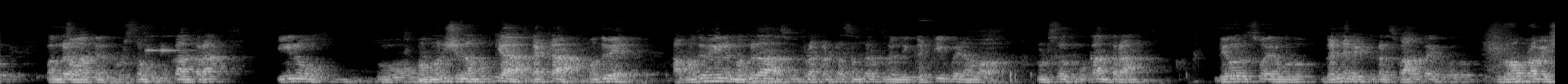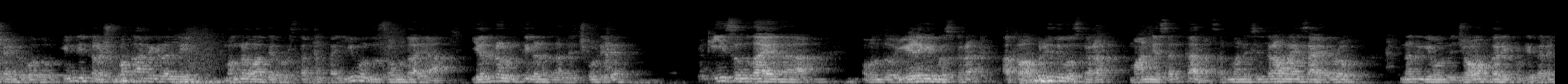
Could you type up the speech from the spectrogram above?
ಮಂಗಳವಾದ್ಯ ನುಡಿಸುವ ಮುಖಾಂತರ ಏನು ಒಬ್ಬ ಮನುಷ್ಯನ ಮುಖ್ಯ ಘಟ್ಟ ಮದುವೆ. ಆ ಮದುವೆಯಲ್ಲಿ ಮಂಗಳ ಸೂತ್ರ ಕಟ್ಟ ಸಂದರ್ಭದಲ್ಲಿ ಗಟ್ಟಿ ಬೇಡವ ನುಡಿಸೋದ್ರ ಮುಖಾಂತರ ದೇವರೋತ್ಸವ ಇರ್ಬೋದು, ಗಣ್ಯ ವ್ಯಕ್ತಿಗಳ ಸ್ವಾಗತ ಇರ್ಬೋದು, ಗೃಹ ಪ್ರವೇಶ ಇರ್ಬೋದು, ಇನ್ನಿತರ ಶುಭ ಕಾರ್ಯಗಳಲ್ಲಿ ಮಂಗಳವಾದ್ಯ ನುಡಿಸ್ತಕ್ಕಂಥ ಈ ಒಂದು ಸಮುದಾಯ ಎರಡು ವೃತ್ತಿಗಳನ್ನು ನೆಚ್ಕೊಂಡಿದೆ ಈ ಸಮುದಾಯದ ಒಂದು ಏಳಿಗೆಗೋಸ್ಕರ ಅಥವಾ ಅಭಿವೃದ್ಧಿಗೋಸ್ಕರ ಮಾನ್ಯ ಸರ್ಕಾರ, ಸನ್ಮಾನ್ಯ ಸಿದ್ದರಾಮಯ್ಯ ಸಾಹೇಬರು ನನಗೆ ಒಂದು ಜವಾಬ್ದಾರಿ ಕೊಟ್ಟಿದ್ದಾರೆ.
